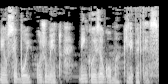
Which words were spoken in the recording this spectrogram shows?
nem o seu boi ou jumento, nem coisa alguma que lhe pertença.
